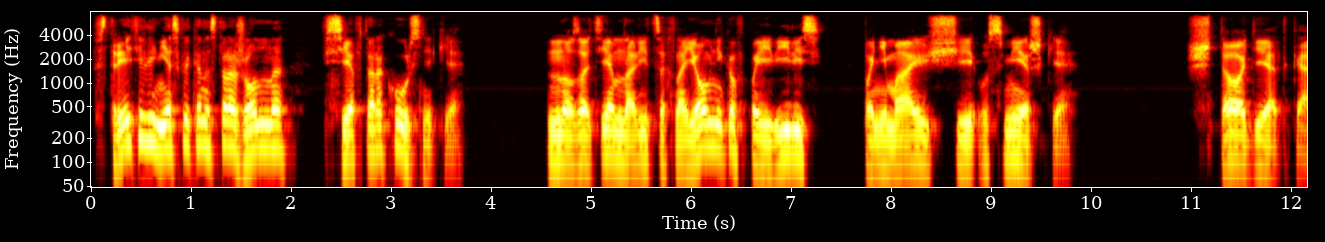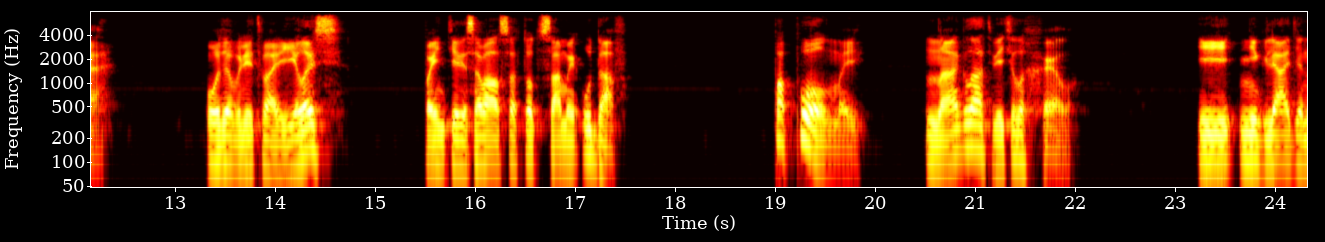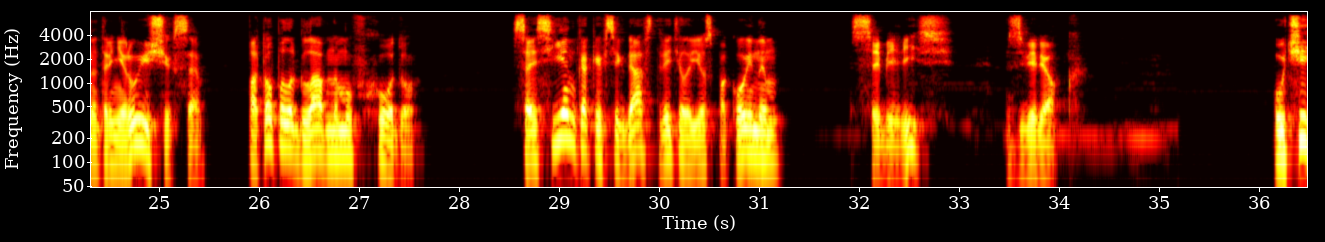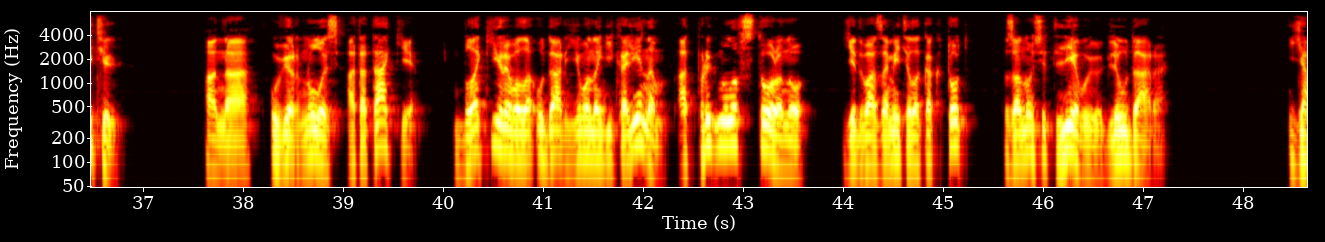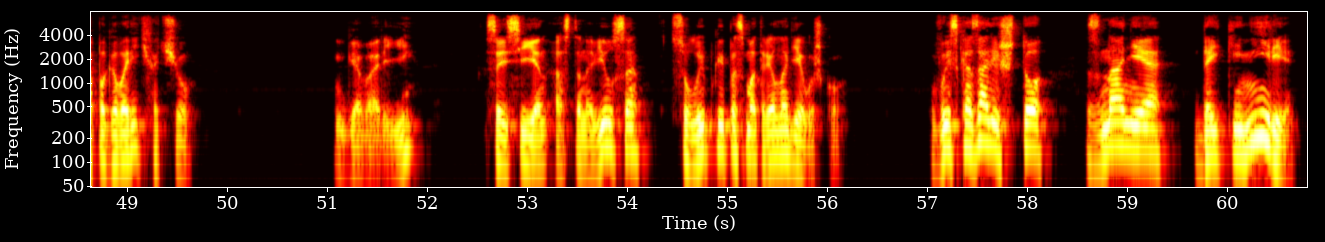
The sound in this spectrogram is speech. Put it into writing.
встретили несколько настороженно все второкурсники. Но затем на лицах наемников появились понимающие усмешки. «Что, детка, удовлетворилась?» — поинтересовался тот самый удав. «По полной», — нагло ответила Хелл. И, не глядя на тренирующихся, потопала к главному входу. Сосьен, как и всегда, встретил ее спокойным «Соберись, зверек». «Учитель!» Она увернулась от атаки, блокировала удар его ноги коленом, отпрыгнула в сторону, едва заметила, как тот заносит левую для удара. «Я поговорить хочу». «Говори». Сейсиен остановился, с улыбкой посмотрел на девушку. «Вы сказали, что знание Дайкинири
